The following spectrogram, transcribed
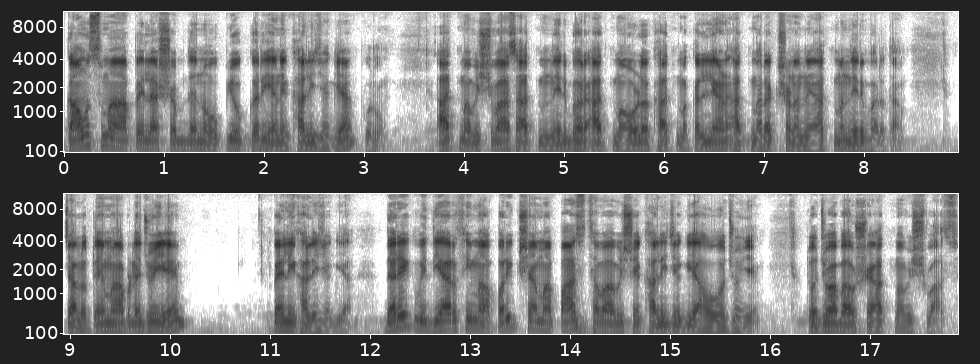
કાઉન્સમાં આપેલા શબ્દનો ઉપયોગ કરી અને ખાલી જગ્યા પૂરો. આત્મવિશ્વાસ, આત્મનિર્ભર આત્મ ઓળખ આત્મકલ્યાણ, આત્મરક્ષણ અને આત્મનિર્ભરતા. ચાલો, તો એમાં આપણે જોઈએ પહેલી ખાલી જગ્યા. દરેક વિદ્યાર્થીમાં પરીક્ષામાં પાસ થવા વિશે ખાલી જગ્યા હોવો જોઈએ. તો જવાબ આવશે આત્મવિશ્વાસ.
